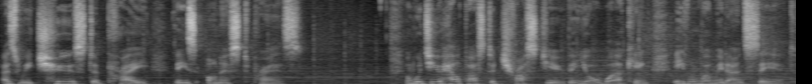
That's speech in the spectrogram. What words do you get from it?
as we choose to pray these honest prayers? And would you help us to trust you that you're working even when we don't see it?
